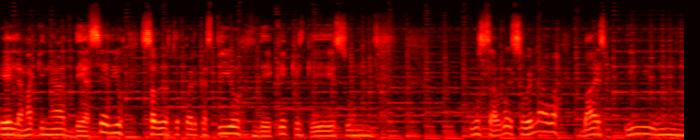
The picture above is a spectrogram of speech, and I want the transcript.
en la máquina de asedio sale la tropa del castillo de Kekel que es un un sabueso de lava va y un,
